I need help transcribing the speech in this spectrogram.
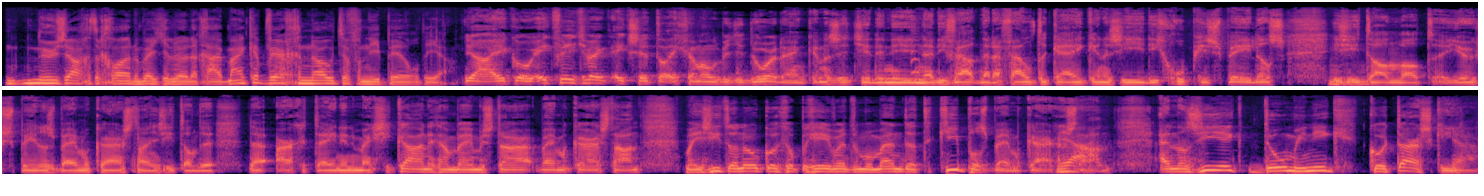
nu zag het er gewoon een beetje lullig uit. Maar ik heb weer genoten van die beelden, ja. Ja, ik ook. Ik weet je, ik, ik, zit, al- ik ga dan een beetje doordenken. En dan zit je in die, naar, die veld, naar dat veld te kijken. En dan zie je die groepjes spelers. Je ziet dan wat eh, jeugdspelers bij elkaar staan. Je ziet dan de, de Argentijnen en de Mexicanen gaan bij, me sta- bij elkaar staan. Maar je ziet dan ook op een gegeven moment het moment dat de keepers bij elkaar gaan Ja. staan. En dan zie ik Dominique Kotarski. Ja.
